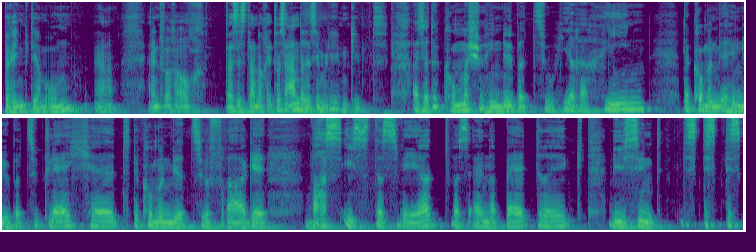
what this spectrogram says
bringt ihm um. Ja? Einfach auch dass es da noch etwas anderes im Leben gibt. Also da kommen wir schon hinüber zu Hierarchien, da kommen wir hinüber zu Gleichheit, da kommen wir zur Frage, was ist das Wert, was einer beiträgt, wie sind, das, das, das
